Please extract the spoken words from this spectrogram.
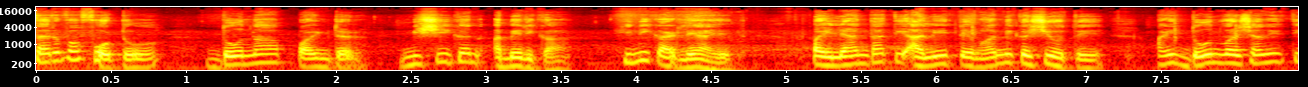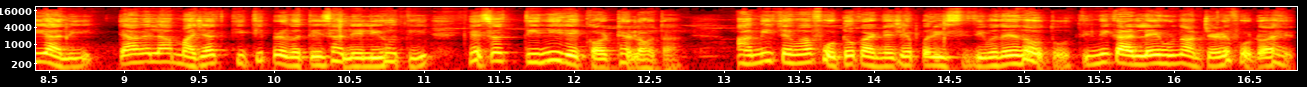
सर्व फोटो दोना पॉइंटर मिशिगन अमेरिका हिने काढले आहेत. पहिल्यांदा ती आली तेव्हा मी कशी होते आणि दोन वर्षांनी ती आली त्यावेळेला माझ्यात किती प्रगती झालेली होती याचा तिन्ही रेकॉर्ड ठेवला होता. आम्ही तेव्हा फोटो काढण्याच्या परिस्थितीमध्ये नव्हतो. तिने काढले म्हणून आमच्याकडे फोटो आहेत.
